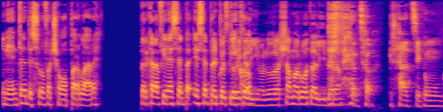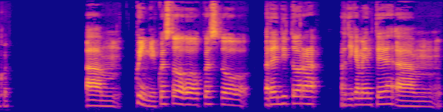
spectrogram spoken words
e niente, adesso lo facciamo parlare. Perché alla fine è sempre, è sempre il più piccolo. Regalino, lo lasciamo a ruota libera. Perfetto, grazie comunque. Um, quindi questo, questo Redditor praticamente um,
